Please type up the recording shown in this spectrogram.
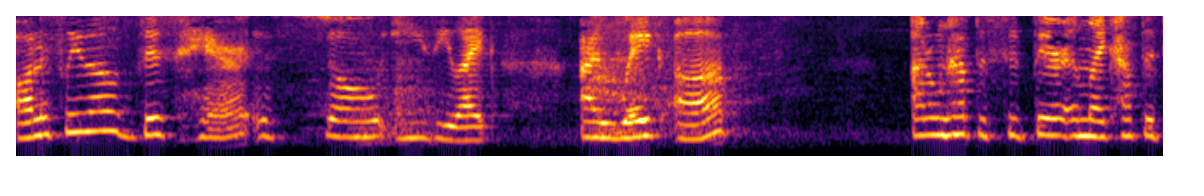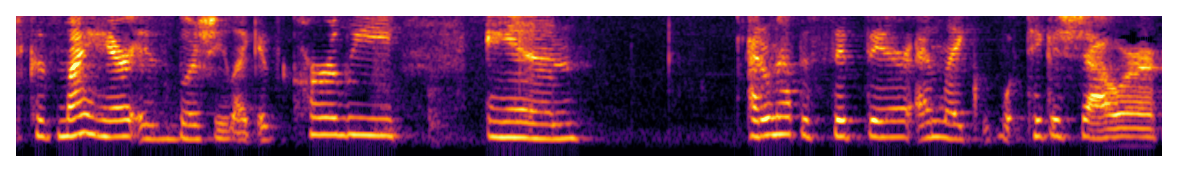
Honestly, though, this hair is so easy. Like, I wake up, I don't have to sit there and like have to, because my hair is bushy, like it's curly, and I don't have to sit there and like take a shower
